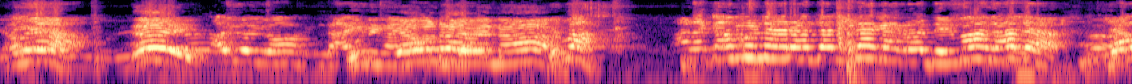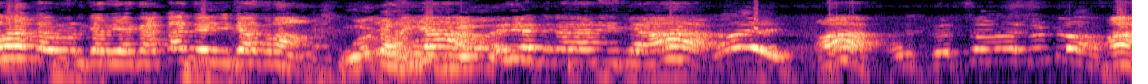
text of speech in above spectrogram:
ஐயா. டேய், ஐயையோ, இந்த ஐயா உனக்கு எவன்டா வேணும்? ஏப்பா, அட கம்மு நேரம் இருந்தா என்ன கேக்குறான் தெரியுமா? நானு. எவ்வளவு தருவன்னு கேக்குறேன், எங்க அக்கா தெரிஞ்சு கேக்குறான். உங்க அக்கா ஐயா, தெரிஞ்சா? பெரிய இடத்துக்காரன் நீங்க. ஆ, ஆ, ஆ,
